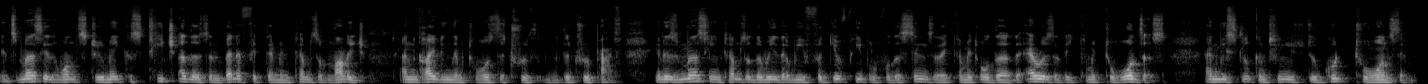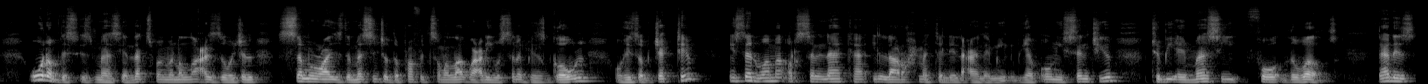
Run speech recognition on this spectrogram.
It's mercy that wants to make us teach others and benefit them in terms of knowledge and guiding them towards the truth, the true path. It is mercy in terms of the way that we forgive people for the sins that they commit or the, the errors that they commit towards us, and we still continue to do good towards them. All of this is mercy, and that's why when Allah Azza wa summarized the message of the Prophet his goal or his objective, he said, وَمَا أَرْسَلْنَاكَ إِلَّا رَحْمَةً لِلْعَالَمِينَ We have only sent you to be a mercy for the worlds. That is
